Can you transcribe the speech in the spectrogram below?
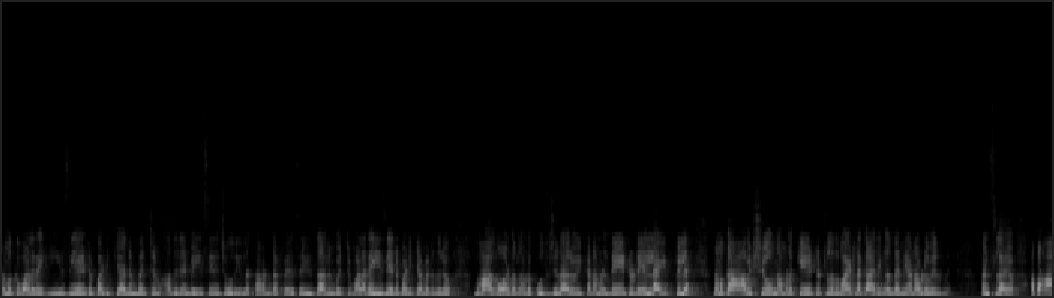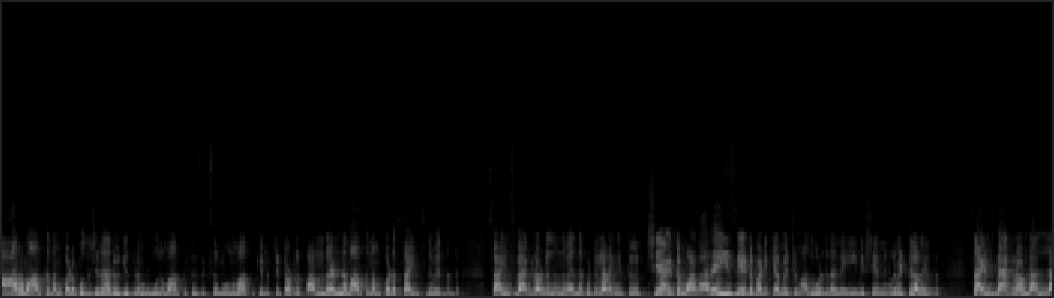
നമുക്ക് വളരെ ഈസി ആയിട്ട് പഠിക്കാനും പറ്റും. അതിനെ ബേസ് ചെയ്ത് ചോദിക്കുന്ന കറണ്ട് അഫയേഴ്സ് എഴുതാനും പറ്റും. വളരെ ഈസി ആയിട്ട് പഠിക്കാൻ പറ്റുന്നൊരു ഭാഗമാണ് നമ്മുടെ പൊതുജനാരോഗ്യം. കാരണം നമ്മൾ ഡേ ടു ഡേ ലൈഫിൽ നമുക്ക് ആവശ്യവും നമ്മൾ കേട്ടിട്ടുള്ളതുമായിട്ടുള്ള കാര്യങ്ങൾ തന്നെയാണ് അവിടെ വരുന്നത്. മനസ്സിലായോ? അപ്പോൾ ആറ് മാർക്ക് നമുക്ക് അവിടെ പൊതുജനാരോഗ്യത്തിന് മൂന്ന് മാർക്ക് ഫിസിക്സ് മൂന്ന് മാർക്ക് കെമിസ്ട്രി ടോട്ടൽ പന്ത്രണ്ട് മാർക്ക് നമുക്ക് അവിടെ സയൻസിന് വരുന്നുണ്ട്. സയൻസ് ബാക്ക്ഗ്രൗണ്ടിൽ നിന്ന് വരുന്ന കുട്ടികളാണെങ്കിൽ തീർച്ചയായിട്ടും വളരെ ഈസി ആയിട്ട് പഠിക്കാൻ പറ്റും. അതുകൊണ്ട് തന്നെ ഈ വിഷയം നിങ്ങൾ വിട്ടുകളയരുത്. സയൻസ് ബാക്ക്ഗ്രൗണ്ട് അല്ല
